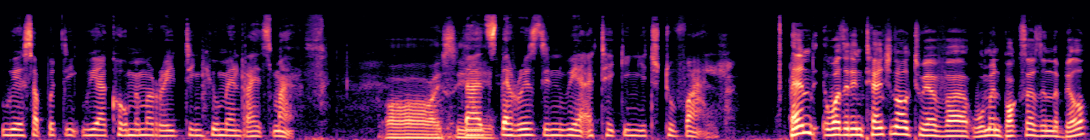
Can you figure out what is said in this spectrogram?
we are supporting. We are commemorating Human Rights Month. Oh, I see. That's the reason we are taking it to Vaal. and was it intentional to have uh, women boxers in the bill?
